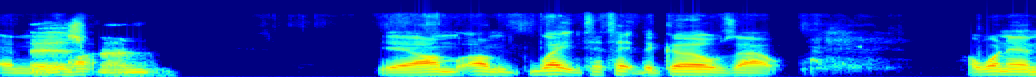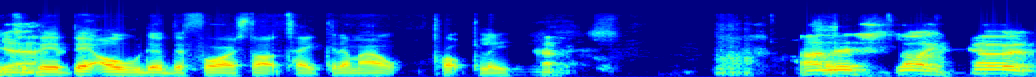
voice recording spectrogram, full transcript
And It is, I- man. Yeah, I'm I'm waiting to take the girls out. I want them to be a bit older before I start taking them out properly. And it's like going,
